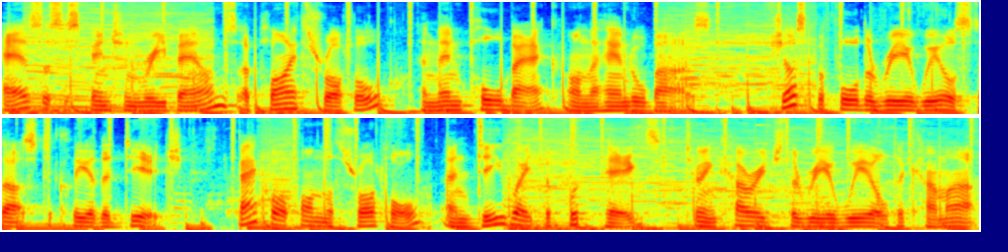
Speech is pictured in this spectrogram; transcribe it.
As the suspension rebounds, apply throttle and then pull back on the handlebars. Just before the rear wheel starts to clear the ditch, back off on the throttle and de-weight the foot pegs to encourage the rear wheel to come up.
